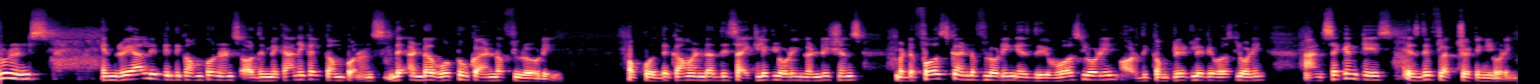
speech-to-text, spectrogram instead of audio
Students, in reality, the components or the mechanical components, they undergo two kind of loading. Of course, they come under the cyclic loading conditions, but the first kind of loading is the reverse loading or the completely reverse loading, and second case is the fluctuating loading.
